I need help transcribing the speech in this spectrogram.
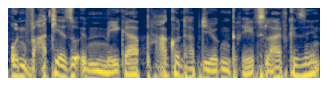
Und wart ihr so im Megapark und habt Jürgen Drews live gesehen?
